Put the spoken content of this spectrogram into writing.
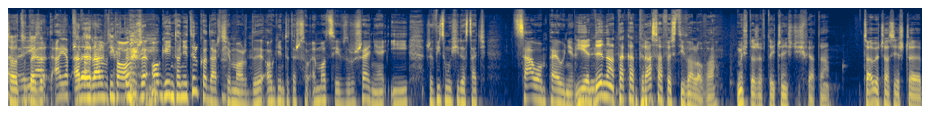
co, to ja, jest... a ja ale Ralfik to, że ogień to nie tylko darcie mordy, ogień to też są emocje i wzruszenie i że widz musi dostać całą pełnię. Jedyna taka trasa festiwalowa, myślę, że w tej części świata, cały czas jeszcze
